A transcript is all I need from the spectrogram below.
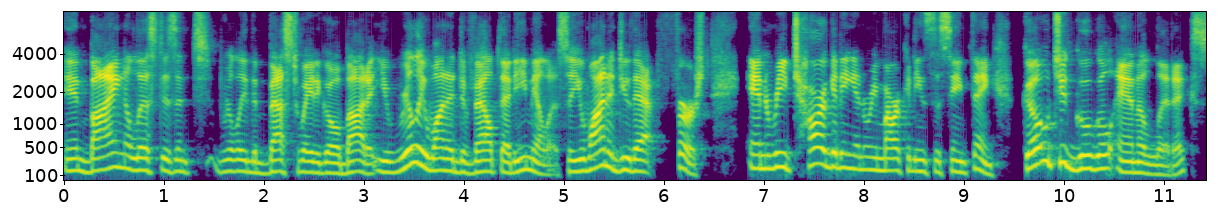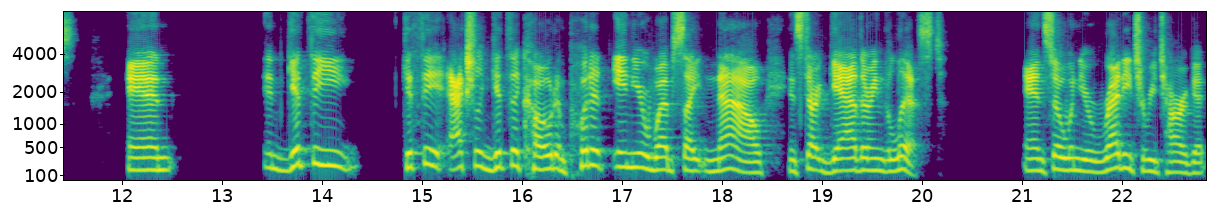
and buying a list isn't really the best way to go about it. You really want to develop that email list. So you want to do that first. And retargeting and remarketing is the same thing. Go to Google Analytics and and get the get the actually get the code and put it in your website now and start gathering the list. And so when you're ready to retarget,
